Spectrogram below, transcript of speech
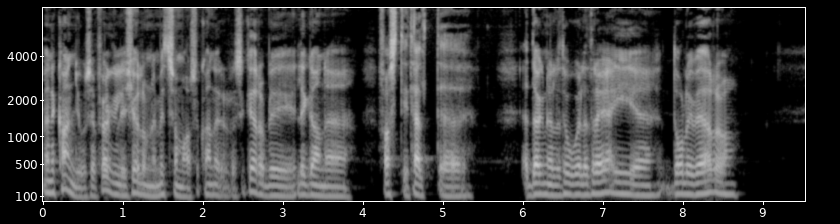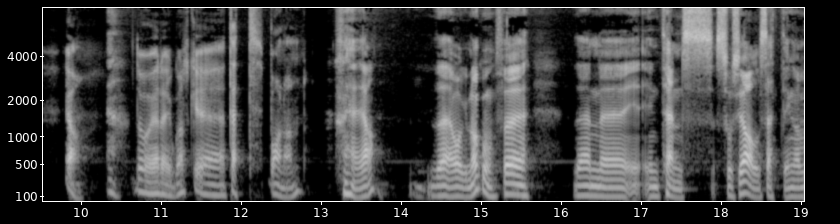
Men det kan jo selvfølgelig, selv om det er midtsommer, så kan det jo risikere å bli liggende fast i telt eh, et døgn eller to eller tre i eh, dårlig vær. og ja, da er det jo ganske tett banen. ja, det er òg noe. For det er en eh, intens sosial setting å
